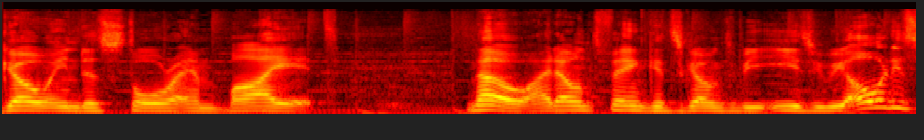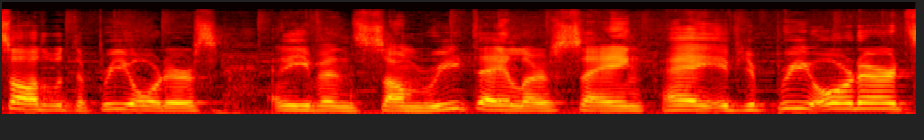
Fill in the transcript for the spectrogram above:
go in the store and buy it? No, I don't think it's going to be easy. We already saw it with the pre-orders and even some retailers saying, hey, if you pre-ordered,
